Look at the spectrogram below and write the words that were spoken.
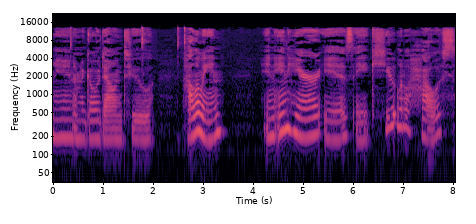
and I'm going to go down to Halloween. And in here is a cute little house.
